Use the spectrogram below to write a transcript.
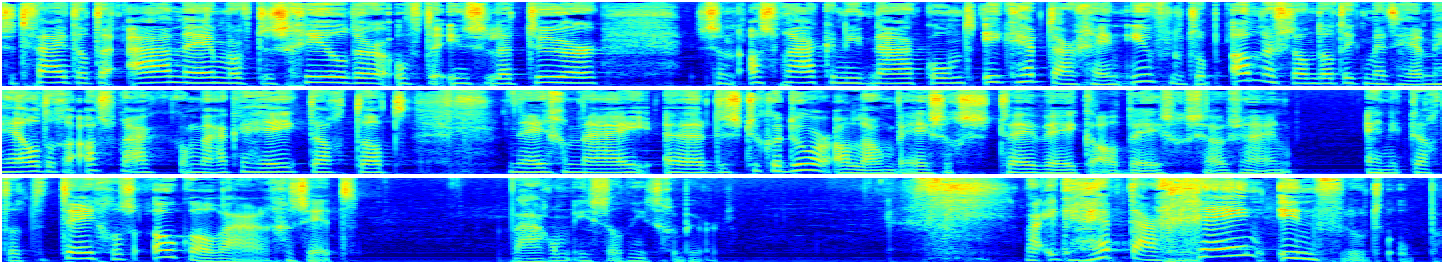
Dus het feit dat de aannemer of de schilder of de installateur zijn afspraken niet nakomt, ik heb daar geen invloed op. Anders dan dat ik met hem heldere afspraken kan maken. Hé, hey, ik dacht dat 9 mei uh, de stucadoor al lang bezig, twee weken al bezig zou zijn. En ik dacht dat de tegels ook al waren gezet. Waarom is dat niet gebeurd? Maar ik heb daar geen invloed op.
